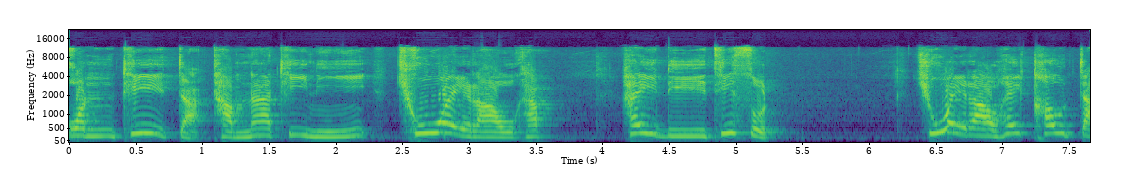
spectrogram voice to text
คนที่จะทำหน้าที่นี้ช่วยเราครับ ให้ดีที่สุด ช่วยเราให้เข้าใจ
